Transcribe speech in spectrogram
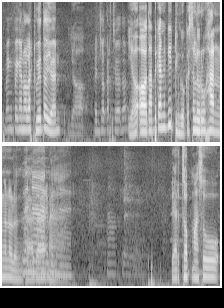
Meng pengen oleh duit to Yan Yo ben iso kerja to Yo, oh, tapi kan iki dinggo keseluruhan ngono lho. Benar, Nah, benar. Oke. Biar job masuk,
